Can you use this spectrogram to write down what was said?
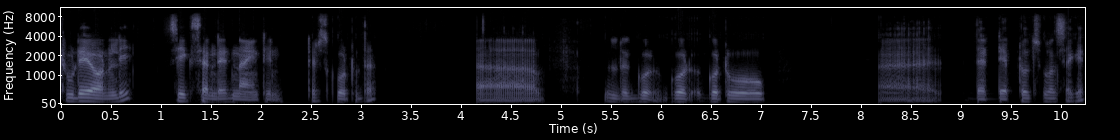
today only 619 let's go to the go, go, go to uh, the DevTools once again.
